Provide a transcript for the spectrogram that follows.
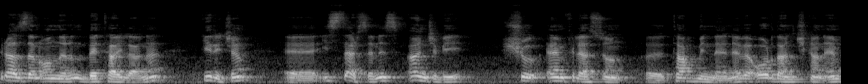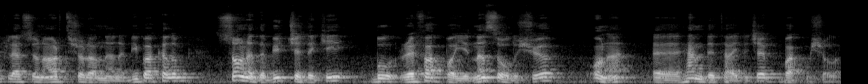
Birazdan onların detaylarına gireceğim. Ee, isterseniz önce bir şu enflasyon e, tahminlerine ve oradan çıkan enflasyon artış oranlarına bir bakalım. Sonra da bütçedeki bu refah payı nasıl oluşuyor ona e, hem detaylıca bakmış olalım.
